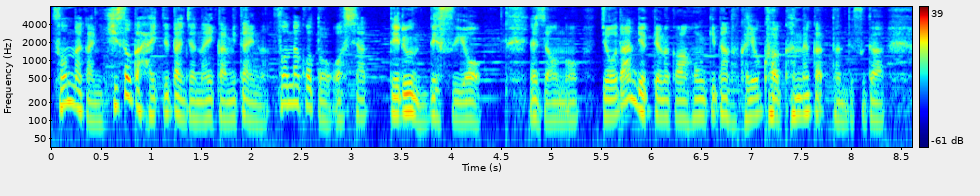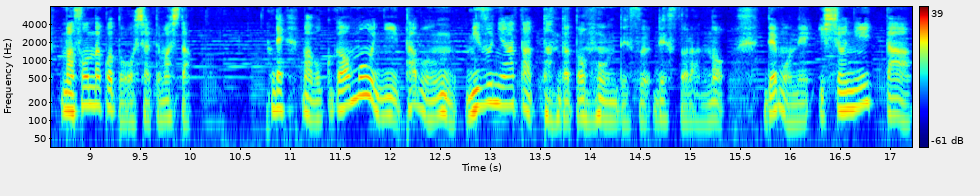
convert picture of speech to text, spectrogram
その中にヒ素が入ってたんじゃないかみたいな、そんなことをおっしゃってるんですよ。じゃあ、あの、冗談で言ってるのか本気なのかよくわかんなかったんですが、まあそんなことをおっしゃってました。で、まあ僕が思うに多分水に当たったんだと思うんです。レストランの。でもね、一緒に行った、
